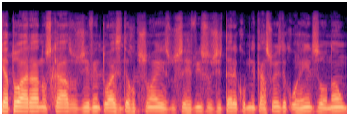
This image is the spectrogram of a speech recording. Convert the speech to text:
que atuará nos casos de eventuais interrupções dos serviços de telecomunicações decorrentes ou não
